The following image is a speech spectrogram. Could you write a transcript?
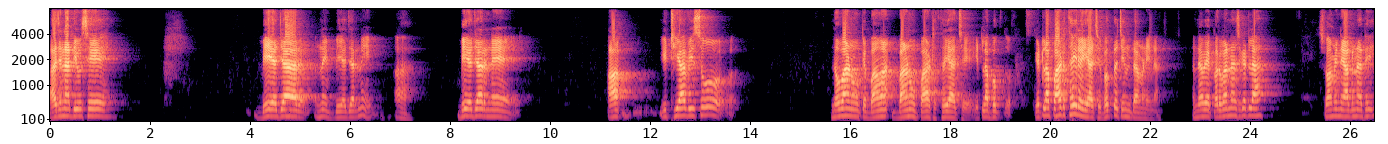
આજના દિવસે બે હજાર, નહીં, બે હજાર નહીં હા બે હજાર ને આ, અઠ્યાવીસો નવ્વાણું કે બાણું પાઠ થયા છે, એટલા ભક્તો, એટલા પાઠ થઈ રહ્યા છે ભક્ત ચિંતામણીના. અને હવે કરવાના છે કેટલા? સ્વામીની આજ્ઞાથી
